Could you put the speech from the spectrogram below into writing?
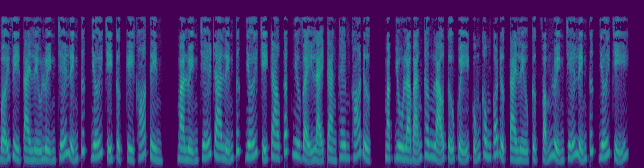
bởi vì tài liệu luyện chế liễm tức giới chỉ cực kỳ khó tìm, mà luyện chế ra liễm tức giới chỉ cao cấp như vậy lại càng thêm khó được, mặc dù là bản thân lão tử quỷ cũng không có được tài liệu cực phẩm luyện chế liễm tức giới chỉ,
